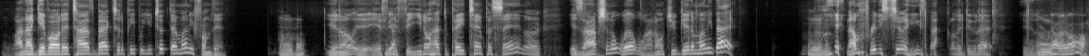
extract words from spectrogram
why not give all that tithes back to the people you took that money from? Then Mm-hmm. you know, if Yeah. if you don't have to pay ten percent or it's optional, well, why don't you get the money back? Mm-hmm. and I'm pretty sure he's not going to do that. You know, Not at all.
